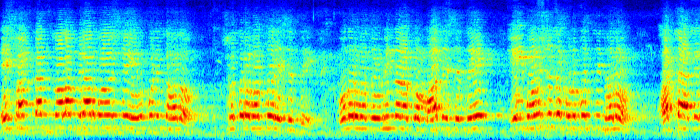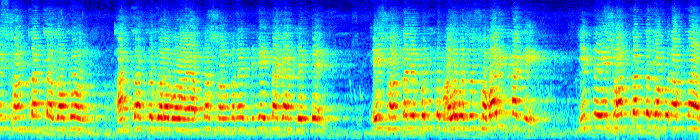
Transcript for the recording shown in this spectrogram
এই সন্তান চলাফেরার বয়সে উপনীত হলো, সতেরো বছর এসেছে, পনেরো বছর বিভিন্ন রকম মত এসেছে। এই বয়সে যখন উপস্থিত হলো অর্থাৎ এই সন্তানটা যখন আস্তে করে বড় হয়, আপনার সন্তানের দিকেই তাকান, দেখবেন। এই সন্তানের প্রতি তো ভালোবাসা সবারই থাকে। কিন্তু এই সন্তানটা যখন আপনার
